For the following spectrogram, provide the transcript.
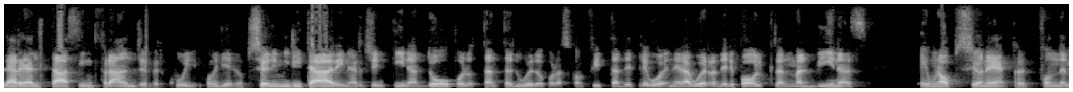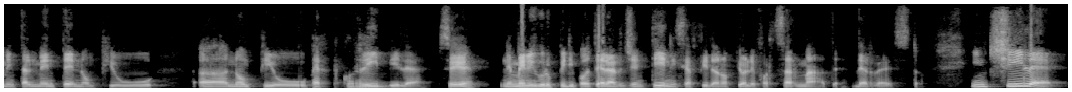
la realtà si infrange, per cui come dire, l'opzione militare in Argentina dopo l'82, dopo la sconfitta delle, nella guerra delle Falkland, Malvinas, è un'opzione fondamentalmente non più, uh, non più percorribile. Sì? Nemmeno i gruppi di potere argentini si affidano più alle forze armate, del resto. In Cile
